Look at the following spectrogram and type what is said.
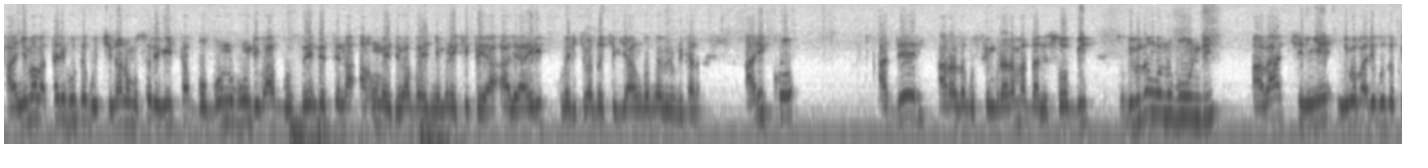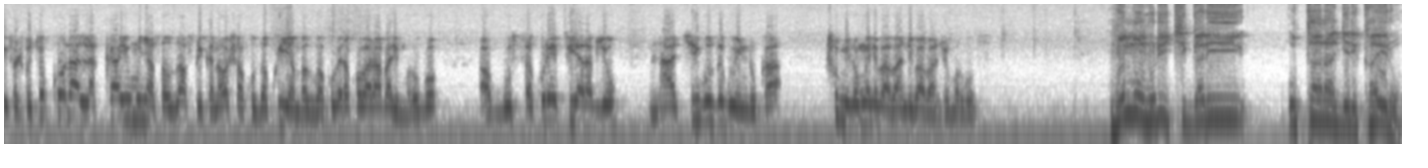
hanyuma batari buze gukina n'umusore bita Bobo n'ubundi baguze ndetse na Ahmed bavanye muri ekipe ya Al Ahly kubera ikibazo cy'ibyangombwa birumvikana. Ariko Adeli araza gusimbura Ramadan Sobi. So, bivuze ngo n'ubundi abakinnye nibo bari buze kwifashishwa. Cyokora Laka y'umunya South Africa nawe ashaka kuza kwiyambazwa kubera ko bari bari mu rugo. Ah, gusa kuri APR byo nta kiri buze guhinduka cumi n'umwe ni babandi babanjemo rwose nk'umuntu uri i kigali utaragera i kayiro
